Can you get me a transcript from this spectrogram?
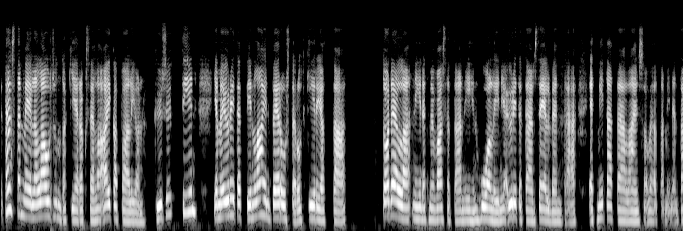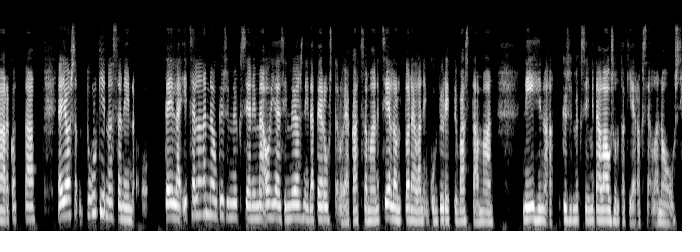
Ja tästä meillä lausuntokierroksella aika paljon kysyttiin, ja me yritettiin lain perustelut kirjoittaa todella niin, että me vastataan niihin huoliin ja yritetään selventää, että mitä tämä lain soveltaminen tarkoittaa. Ja jos tulkinnassa niin teillä itsellänne on kysymyksiä, niin mä ohjaisin myös niitä perusteluja katsomaan, että siellä on todella niin kuin pyritty vastaamaan niihin kysymyksiin, mitä lausuntokierroksella nousi.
